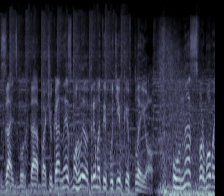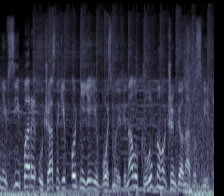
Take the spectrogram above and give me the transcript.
Зальцбург та Пачука не змогли отримати путівки в плей-офф. У нас сформовані всі пари учасників однієї восьмої фіналу клубного чемпіонату світу.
